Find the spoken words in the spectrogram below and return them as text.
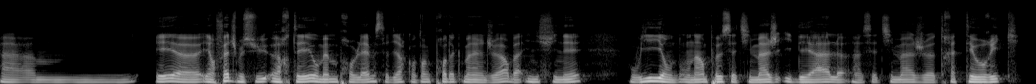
et, et, en fait, je me suis heurté au même problème, c'est-à-dire qu'en tant que product manager, bah, in fine, oui, on, a un peu cette image idéale, cette image très théorique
